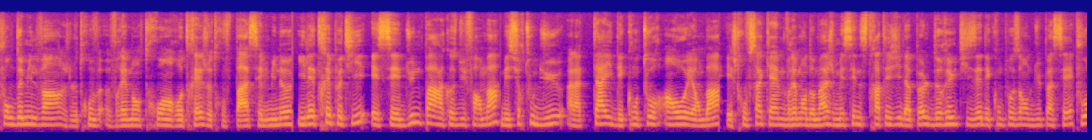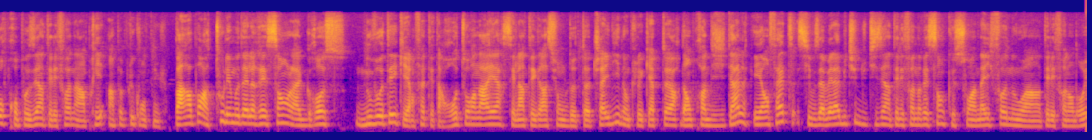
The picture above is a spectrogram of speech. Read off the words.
pour 2020, je le trouve vraiment trop en retrait, je le trouve pas assez lumineux. Il est très petit et c'est d'une part à cause du format, mais surtout dû à la taille des contours en haut et en bas. Et je trouve ça quand même vraiment dommage, mais c'est une stratégie d'Apple de réutiliser des composants du passé pour proposer un téléphone à un prix un peu plus contenu. Par rapport à tous les modèles récents, la grosse nouveauté qui en fait est un retour en arrière, c'est l'intégration de Touch ID, donc le capteur d'empreinte digitale. Et en fait, si vous avez l'habitude d'utiliser un téléphone récent, que ce soit un iPhone ou un téléphone Android,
